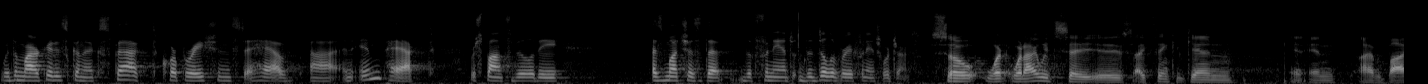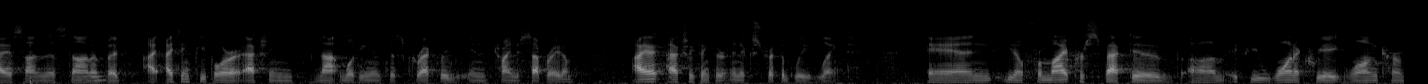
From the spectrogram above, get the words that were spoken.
where the market is going to expect corporations to have uh, an impact responsibility as much as that the financial, the delivery of financial returns? So what, what I would say is, I think again, and, and I have a bias on this, Donna, but I, I think people are actually not looking at this correctly in trying to separate them. I actually think they're inextricably linked. And you know, from my perspective, um, if you want to create long-term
